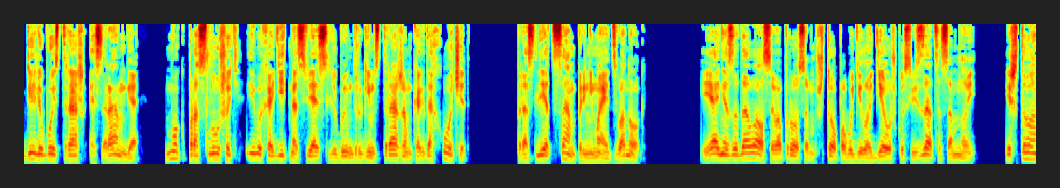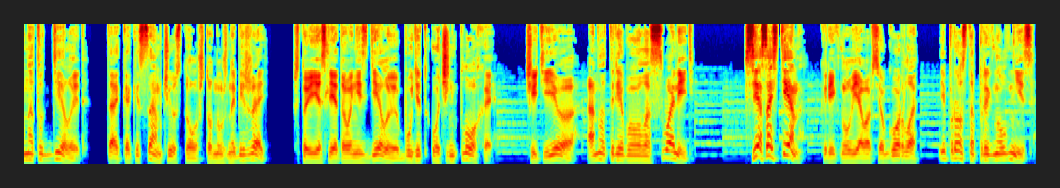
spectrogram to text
где любой страж С-ранга мог прослушать и выходить на связь с любым другим стражем, когда хочет. Браслет сам принимает звонок. Я не задавался вопросом, что побудило девушку связаться со мной и что она тут делает, так как и сам чувствовал, что нужно бежать, что если этого не сделаю, будет очень плохо. Чутье, оно требовало свалить. «Все со стен!» — крикнул я во все горло и просто прыгнул вниз,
